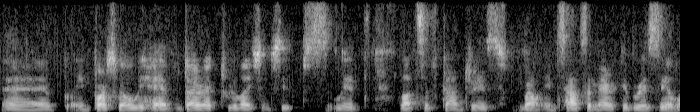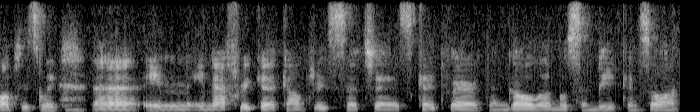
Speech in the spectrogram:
Uh, in Portugal, we have direct relationships with lots of countries. Well, in South America, Brazil, obviously. Uh, in in Africa, countries such as Cape Verde, Angola, Mozambique, and so on.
